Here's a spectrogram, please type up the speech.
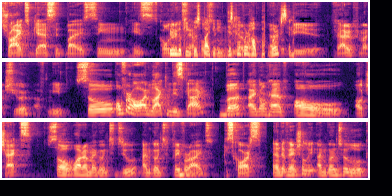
try to guess it by seeing his code You're looking to spike in, discover how it works. Would be very premature of me. So overall, I'm liking this guy, but I don't have all all checks so what am I going to do? I'm going to favorite his course and eventually I'm going to look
